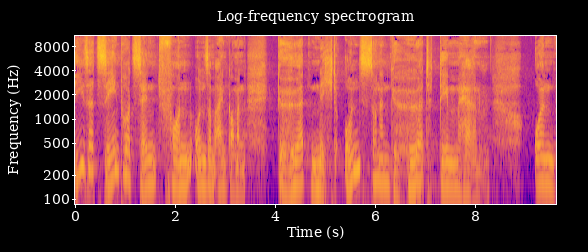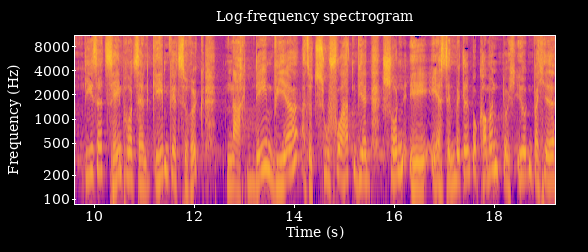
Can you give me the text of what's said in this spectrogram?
dieser zehn Prozent von unserem Einkommen gehört nicht uns, sondern gehört dem Herrn. Und diese zehn Prozent geben wir zurück nachdem wir, also zuvor hatten wir schon äh, erste Mittel bekommen durch irgendwelche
